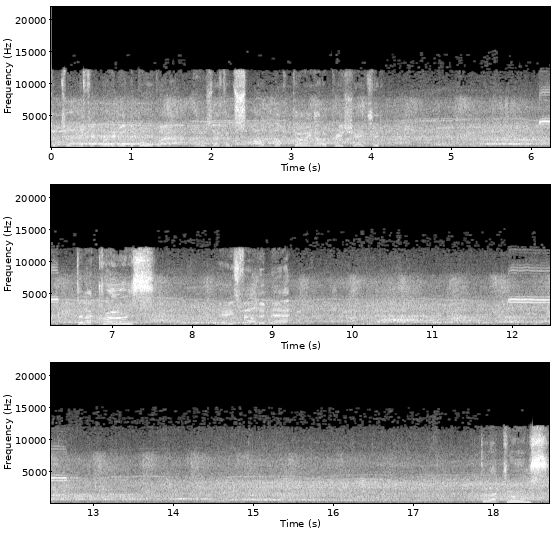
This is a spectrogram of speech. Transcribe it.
Some terrific running on the ball there. Those efforts are not going unappreciated. De La Cruz. Yeah, he's fouled him there. De La Cruz.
